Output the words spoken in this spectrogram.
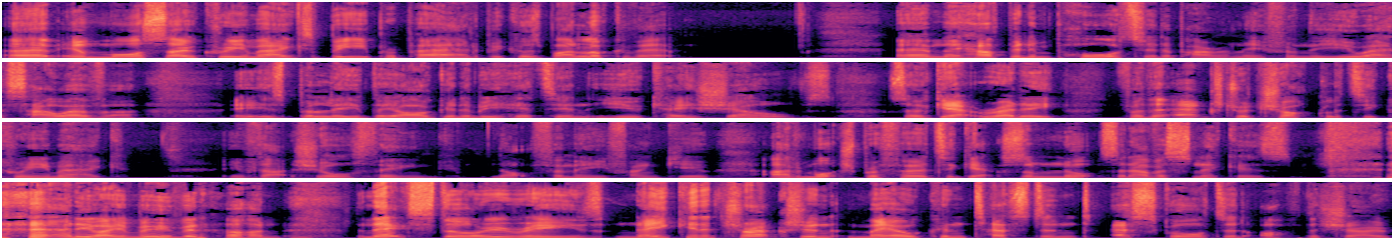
uh, in more so cream eggs, be prepared because by look of it, um, they have been imported apparently from the US. However, it is believed they are going to be hitting UK shelves. So get ready for the extra chocolatey cream egg, if that's your thing. Not for me, thank you. I'd much prefer to get some nuts and have a Snickers. anyway, moving on. The next story reads Naked Attraction male contestant escorted off the show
